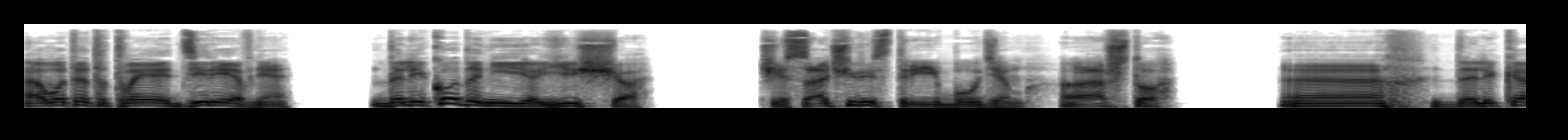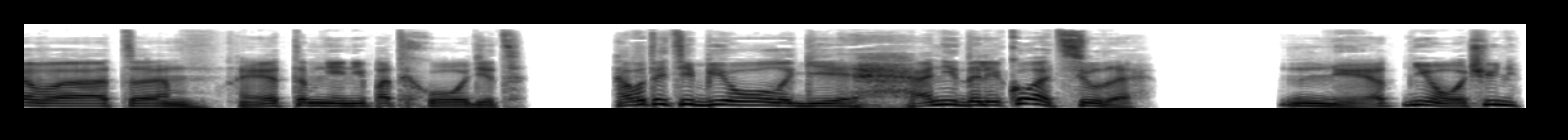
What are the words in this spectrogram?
«а вот это твоя деревня. Далеко до нее еще?» «Часа через три будем. А что?» «Эх, далековато. Это мне не подходит. А вот эти биологи, они далеко отсюда?» «Нет, не очень.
